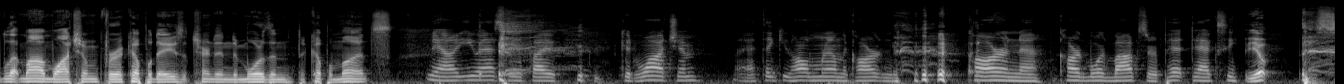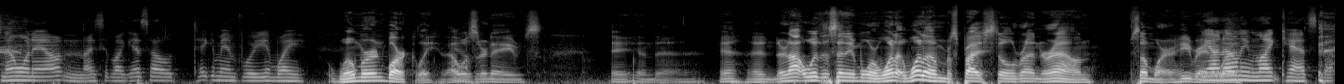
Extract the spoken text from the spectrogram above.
let mom watch them for a couple days. It turned into more than a couple months. Now you asked me if I could watch him. I think you hauled him around the car and car and a cardboard box or a pet taxi. Yep. Snowing out, and I said, "Well, I guess I'll take him in for you." Why? Wilmer and Barkley. That Yeah. was their names. And uh, yeah, and they're not with us anymore. One one of them was probably still running around somewhere. He ran around. Yeah, and I don't even like cats, but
